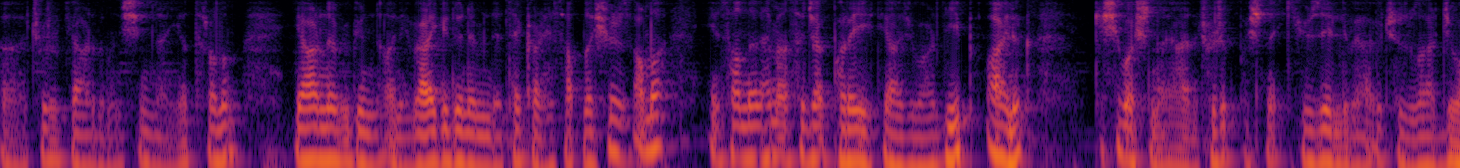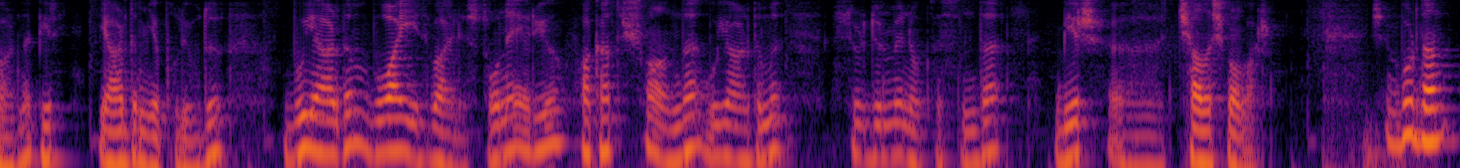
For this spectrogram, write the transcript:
E, çocuk yardımını şimdiden yatıralım. Yarın öbür gün hani vergi döneminde tekrar hesaplaşırız ama insanların hemen sıcak paraya ihtiyacı var deyip aylık kişi başına yani çocuk başına 250 veya 300 dolar civarında bir yardım yapılıyordu. Bu yardım bu ay itibariyle sona eriyor. Fakat şu anda bu yardımı sürdürme noktasında bir e, çalışma var. Şimdi buradan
